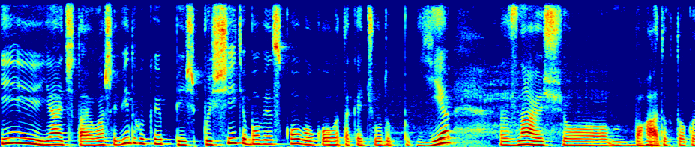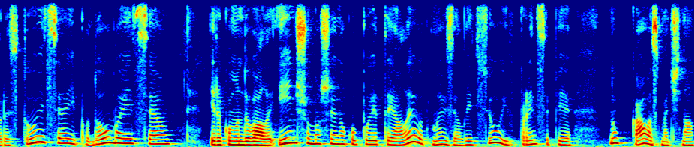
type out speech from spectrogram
І я читаю ваші відгуки, пишіть обов'язково, у кого таке чудо є. Знаю, що багато хто користується і подобається. і рекомендували іншу машину купити, але от ми взяли цю і, в принципі, ну, кава смачна,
